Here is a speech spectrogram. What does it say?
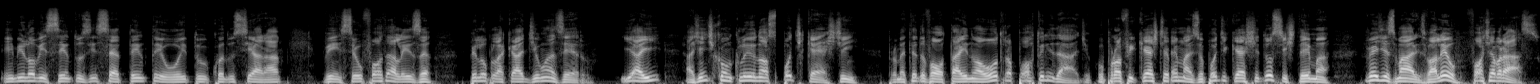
em 1978, quando o Ceará venceu Fortaleza pelo placar de 1 a 0. E aí, a gente conclui o nosso podcast, hein? Prometendo voltar aí numa outra oportunidade. O Proficast é mais um podcast do Sistema Verdes Mares. Valeu, forte abraço.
